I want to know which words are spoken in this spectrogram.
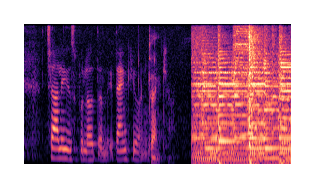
చాలా యూస్ఫుల్ అవుతుంది. థ్యాంక్ యూ అండి. Thank you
